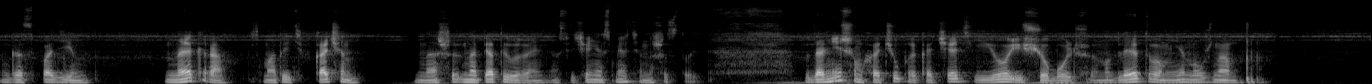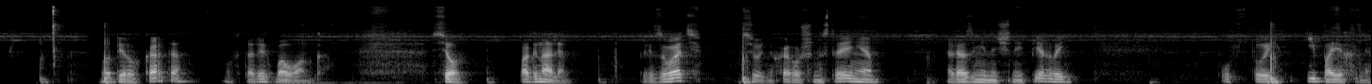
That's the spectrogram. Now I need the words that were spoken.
господин Некро, смотрите, вкачан на, на пятый уровень, освещение смерти на шестой. В дальнейшем хочу прокачать ее еще больше, но для этого мне нужно, во-первых, карта, во-вторых, болванка. Все, погнали. Призывать. Сегодня хорошее настроение. Разминочный первый. Пустой. И поехали.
